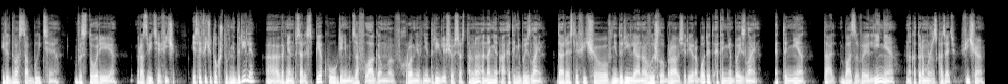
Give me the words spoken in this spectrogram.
или два события в истории развития фичи. Если фичу только что внедрили, а, вернее, написали спеку где-нибудь за флагом, в хроме внедрили, все, все остальное, она не, а, это не бейзлайн. Даже если фичу внедрили, она вышла в браузере и работает, это не бейзлайн. Это не та базовая линия, на которой можно сказать, фича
